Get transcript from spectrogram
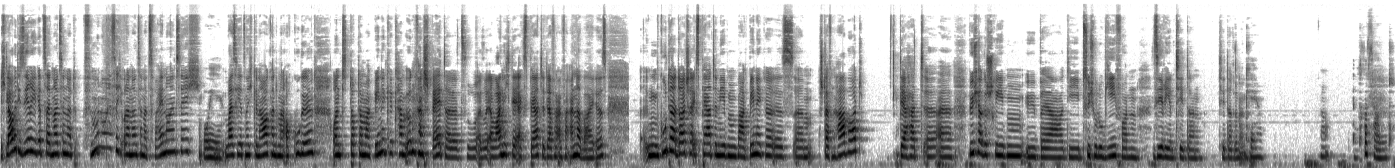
Ich glaube, die Serie gibt es seit 1995 oder 1992. Ui. Weiß ich jetzt nicht genau, könnte man auch googeln. Und Dr. Mark Benecke kam irgendwann später dazu. Also er war nicht der Experte, der von Anfang an dabei ist. Ein guter deutscher Experte neben Mark Benecke ist ähm, Steffen Harbord. Der hat äh, Bücher geschrieben über die Psychologie von Serientätern, Täterinnen. Okay. Ja. Interessant.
